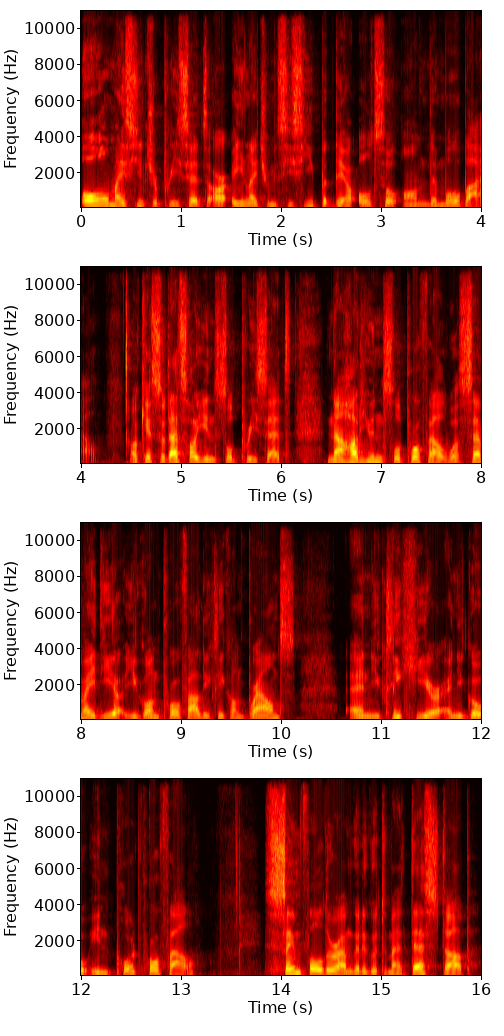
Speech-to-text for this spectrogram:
all my signature presets are in Lightroom CC, but they are also on the mobile. Okay, so that's how you install presets. Now, how do you install Profile? Well, same idea. You go on Profile, you click on Browns, and you click here, and you go Import Profile. Same folder, I'm going to go to my desktop,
